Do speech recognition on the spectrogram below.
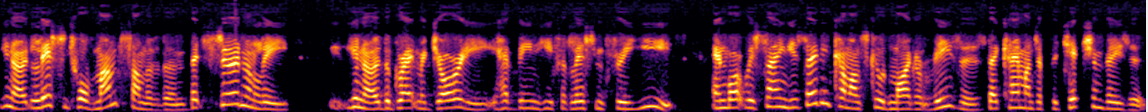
you know, less than 12 months, some of them, but certainly, you know, the great majority have been here for less than three years. And what we're saying is they didn't come on skilled migrant visas, they came under protection visas.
